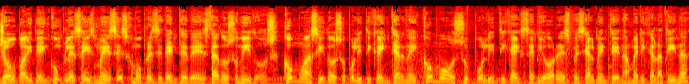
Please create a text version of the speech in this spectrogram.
Joe Biden cumple seis meses como presidente de Estados Unidos. ¿Cómo ha sido su política interna y cómo su política exterior, especialmente en América Latina?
